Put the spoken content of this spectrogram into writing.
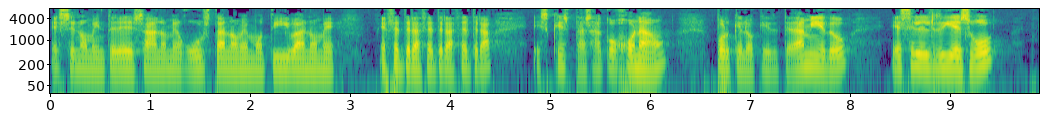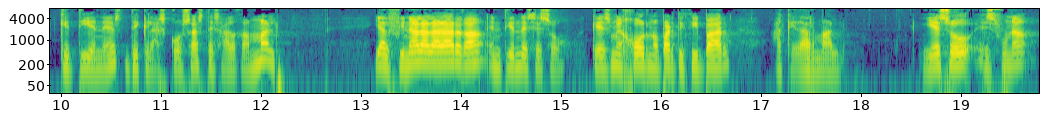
ese no me interesa, no me gusta, no me motiva, no me. etcétera, etcétera, etcétera, es que estás acojonado porque lo que te da miedo es el riesgo que tienes de que las cosas te salgan mal. Y al final, a la larga, entiendes eso, que es mejor no participar a quedar mal. Y eso es una,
